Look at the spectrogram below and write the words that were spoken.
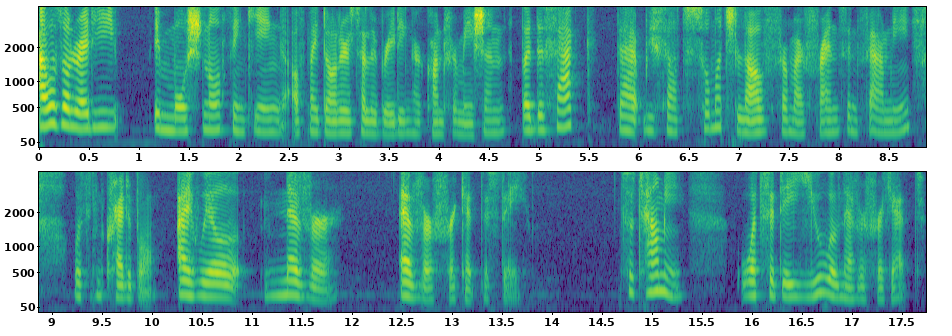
I was already emotional thinking of my daughter celebrating her confirmation, but the fact that we felt so much love from our friends and family was incredible. I will never, ever forget this day. So tell me, what's a day you will never forget?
